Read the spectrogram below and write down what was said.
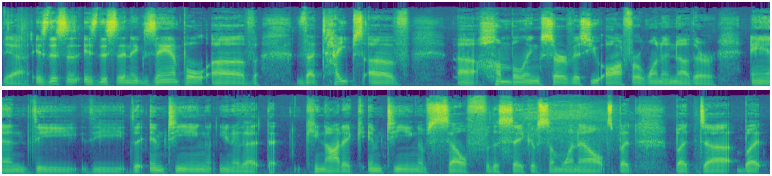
yeah. Is this is this an example of the types of uh, humbling service you offer one another, and the the the emptying, you know, that that kenotic emptying of self for the sake of someone else? But but uh, but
